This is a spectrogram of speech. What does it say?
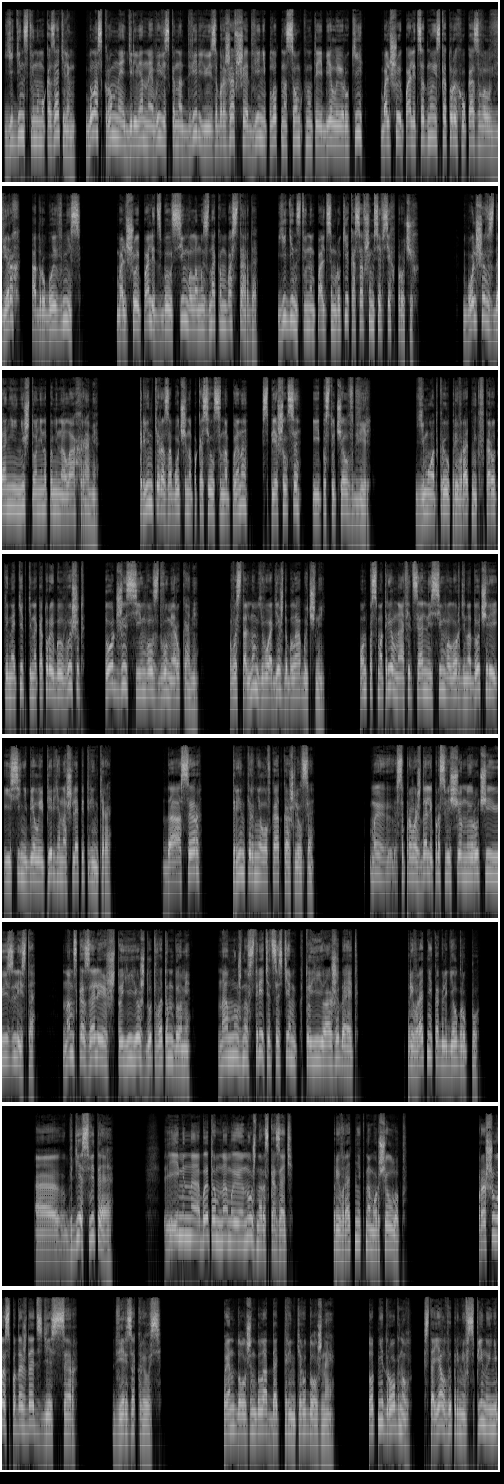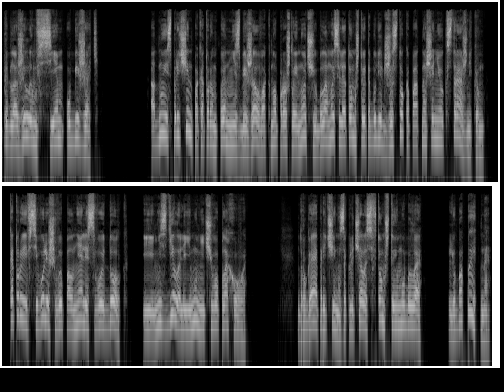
Единственным указателем была скромная деревянная вывеска над дверью, изображавшая две неплотно сомкнутые белые руки, большой палец одной из которых указывал вверх, а другой вниз. Большой палец был символом и знаком бастарда, единственным пальцем руки, касавшимся всех прочих. Больше в здании ничто не напоминало о храме. Тринкер озабоченно покосился на Пена, спешился и постучал в дверь. Ему открыл привратник в короткой накидке, на которой был вышит тот же символ с двумя руками. В остальном его одежда была обычной. Он посмотрел на официальный символ Ордена Дочери и сине-белые перья на шляпе Тринкера. «Да, сэр». Тринкер неловко откашлялся. «Мы сопровождали просвещенную ручью из листа. Нам сказали, что ее ждут в этом доме. Нам нужно встретиться с тем, кто ее ожидает. Привратник оглядел группу. «А где святая?» «Именно об этом нам и нужно рассказать». Привратник наморщил лоб. «Прошу вас подождать здесь, сэр». Дверь закрылась. Пен должен был отдать Тринкеру должное. Тот не дрогнул, стоял, выпрямив спину и не предложил им всем убежать. Одной из причин, по которым Пен не сбежал в окно прошлой ночью, была мысль о том, что это будет жестоко по отношению к стражникам, которые всего лишь выполняли свой долг и не сделали ему ничего плохого. Другая причина заключалась в том, что ему было любопытно,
